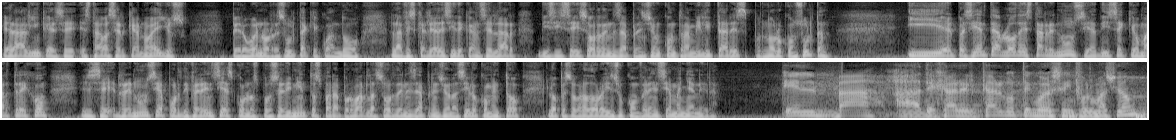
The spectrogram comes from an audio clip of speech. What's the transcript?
era alguien que se, estaba cercano a ellos. Pero bueno, resulta que cuando la Fiscalía decide cancelar 16 órdenes de aprehensión contra militares, pues no lo consultan. Y el presidente habló de esta renuncia. Dice que Omar Trejo eh, se renuncia por diferencias con los procedimientos para aprobar las órdenes de aprehensión. Así lo comentó López Obrador hoy en su conferencia mañanera. Él va a dejar el cargo, tengo esa información,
